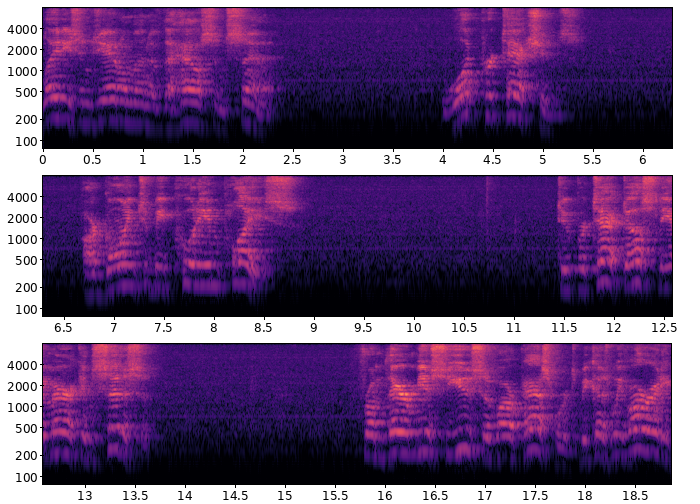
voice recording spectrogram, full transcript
ladies and gentlemen of the House and Senate, what protections are going to be put in place to protect us, the American citizen, from their misuse of our passwords because we've already,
